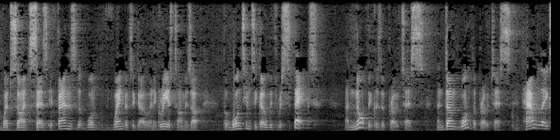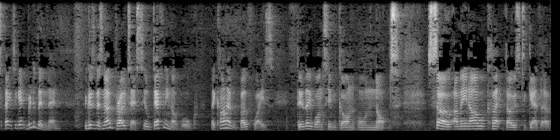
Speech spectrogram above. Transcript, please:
website, says if fans that want Wenger to go and agree his time is up, but want him to go with respect and not because of protests and don't want the protests, how do they expect to get rid of him then? Because if there's no protests, he'll definitely not walk. They can't have it both ways. Do they want him gone or not? So, I mean, I will collect those together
